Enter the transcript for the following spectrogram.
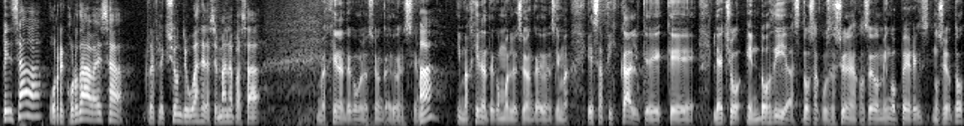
pensaba o recordaba esa reflexión de UAS de la semana pasada. Imagínate cómo lo han caído encima. ¿Ah? Imagínate cómo le han caído encima. Esa fiscal que, le ha hecho en dos días dos acusaciones a José Domingo Pérez, ¿no es cierto?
